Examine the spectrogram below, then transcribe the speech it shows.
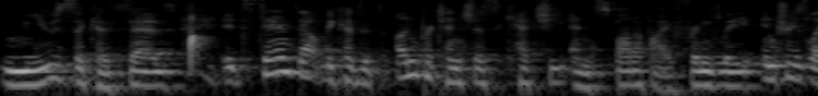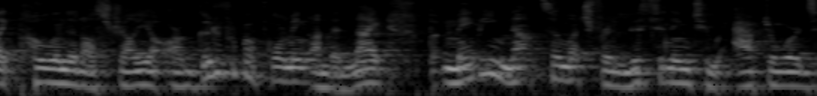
Musica says, It stands out because it's unpretentious, catchy, and Spotify friendly. Entries like Poland and Australia are good for performing on the night, but maybe not so much for listening to afterwards.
